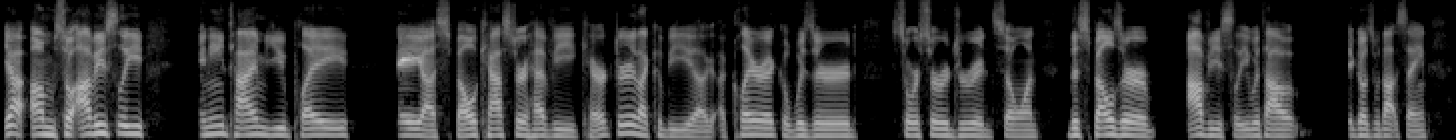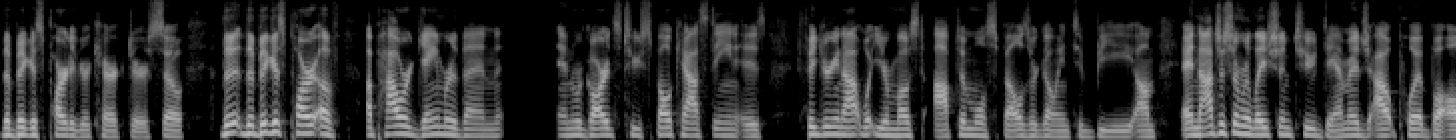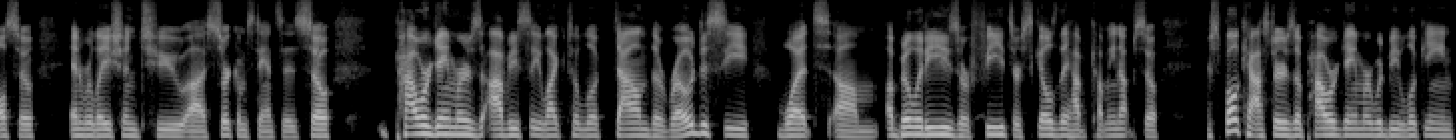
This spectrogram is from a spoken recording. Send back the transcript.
Yeah. Um. So obviously, anytime you play a uh, spellcaster heavy character, that could be a, a cleric, a wizard, sorcerer, druid, so on. The spells are obviously without it goes without saying the biggest part of your character. So the the biggest part of a power gamer then in regards to spell casting is figuring out what your most optimal spells are going to be um and not just in relation to damage output but also in relation to uh circumstances so power gamers obviously like to look down the road to see what um abilities or feats or skills they have coming up so spellcasters, a power gamer would be looking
